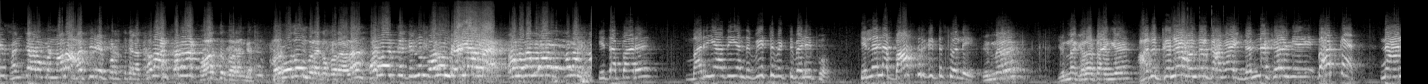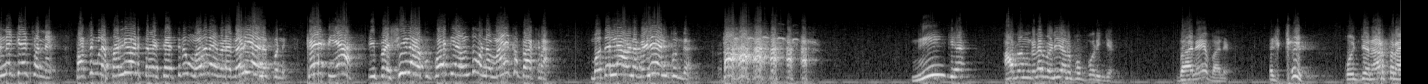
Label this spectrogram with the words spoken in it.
ஆகாசத்திலேயே சஞ்சாரம் பண்ணாலும் ஆச்சரியப்படுத்துக்கல கமான் கமான் பார்த்து பாருங்க. பர்வதம் பிறக்க போறாளா? பருவத்துக்கு இன்னும் வாங்க கமான் இத பாரு மரியாதை அந்த வீட்டு விட்டு வெளிய போ இல்லன்னா பாஸ்கர் கிட்ட சொல்லி. என்ன? என்ன கலாட்டாங்க அதுக்குன்னே வந்திருக்காங்க. என்ன கேள்வி? பாஸ்கர் நான் அன்னைக்கே சொன்னேன். பசங்களை பள்ளிக்கூடத்துல சேர்த்துட்டு முதல்ல இவளை வெளியே அனுப்புன்னு. கேட்டியா? இப்ப ஷீலாவுக்கு போட்டியா வந்து உன்னை மயக்க பாக்குறான். முதல்ல அவளை வெளியே அனுப்புங்க. நீங்க அவங்கள வெளிய அனுப்ப போறீங்க. பலே பலே கொஞ்ச நேரத்துல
